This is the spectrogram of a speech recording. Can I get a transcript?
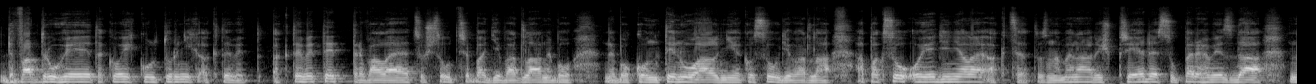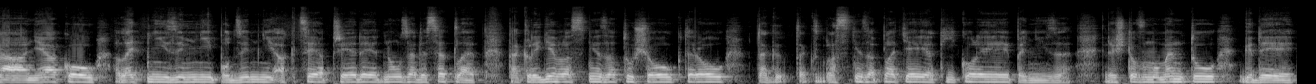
dva druhy takových kulturních aktivit. Aktivity trvalé, což jsou třeba divadla nebo, nebo kontinuální, jako jsou divadla, a pak jsou ojedinělé akce. To znamená, když přijede superhvězda na nějakou letní, zimní, podzimní akci a přijede jednou za deset let, tak lidi vlastně za tu show, kterou tak, tak vlastně zaplatí jakýkoliv peníze. Kdežto v momentu, kdy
